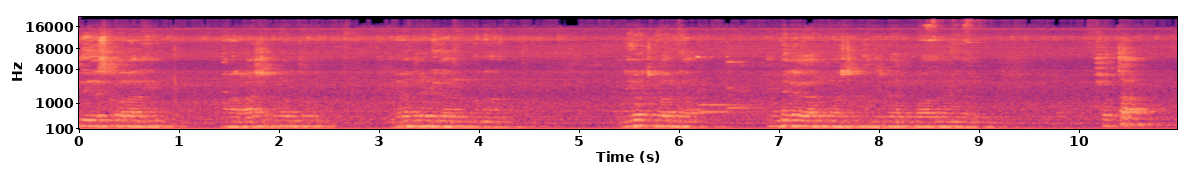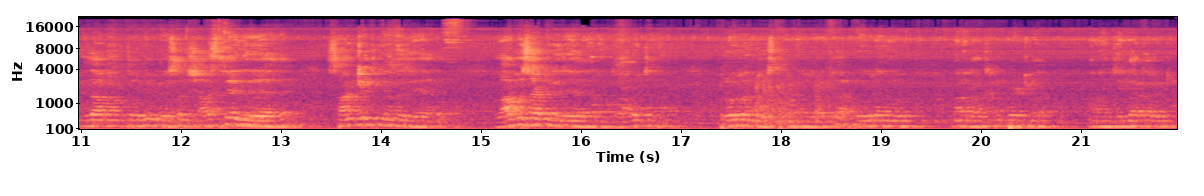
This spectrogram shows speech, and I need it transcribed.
అభివృద్ధి చేసుకోవాలని మన రాష్ట్ర ప్రభుత్వం రేవంత్ రెడ్డి గారు మన నియోజకవర్గ ఎమ్మెల్యే గారు రాష్ట్ర మంత్రి గారు ప్రధాని గారు కొత్త విధానంతో వ్యవసాయం శాస్త్రీయంగా చేయాలి సాంకేతికంగా చేయాలి లాభసాటిగా చేయాలని ఒక ఆలోచన ప్రోగ్రాం చేస్తున్నాం. కాబట్టి ఆ ప్రోగ్రాంలో మన లక్కనపేటలో మన జిల్లా కలెక్టర్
